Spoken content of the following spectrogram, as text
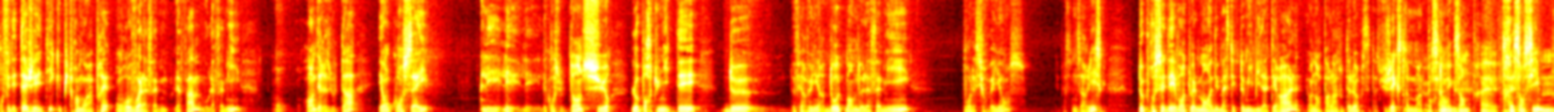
On fait des tests génétiques, et puis trois mois après, on revoit la, femme ou la famille, on rend des résultats, et on conseille les, consultantes sur l'opportunité de faire venir d'autres membres de la famille pour la surveillance des personnes à risque, de procéder éventuellement à des mastectomies bilatérales. Et on en reparlera tout à l'heure, c'est un sujet extrêmement important. C'est un exemple très, très sensible. Hmm.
